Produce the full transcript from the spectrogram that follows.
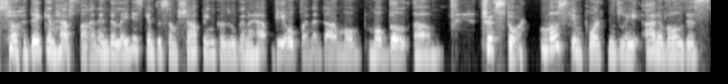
So they can have fun. And the ladies can do some shopping because we're going to have be open at our mobile um, thrift store. Most importantly, out of all this,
